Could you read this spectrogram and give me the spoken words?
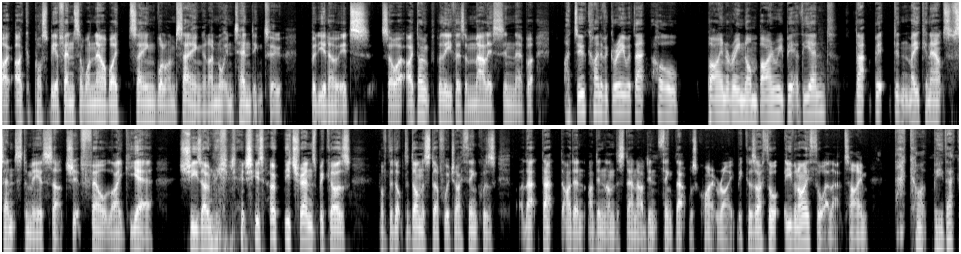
I, I could possibly offend someone now by saying what I'm saying, and I'm not intending to. But you know, it's so I, I don't believe there's a malice in there. But I do kind of agree with that whole binary, non-binary bit at the end. That bit didn't make an ounce of sense to me as such. It felt like, yeah, she's only she's only trans because of the Dr. Donna stuff, which I think was that that I don't I didn't understand. I didn't think that was quite right because I thought even I thought at that time that can't be that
